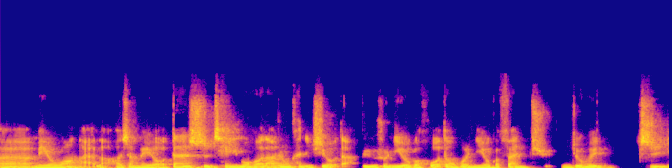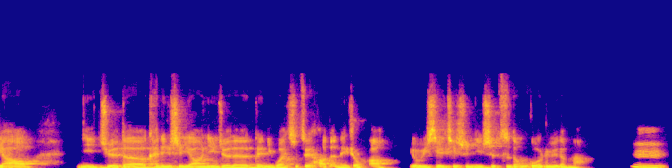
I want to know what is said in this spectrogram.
呃，没有往来了，好像没有。但是潜移默化当中肯定是有的。比如说你有个活动，或者你有个饭局，你就会只邀你觉得肯定是邀你觉得跟你关系最好的那种啊。有一些其实你是自动过滤的嘛。嗯，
